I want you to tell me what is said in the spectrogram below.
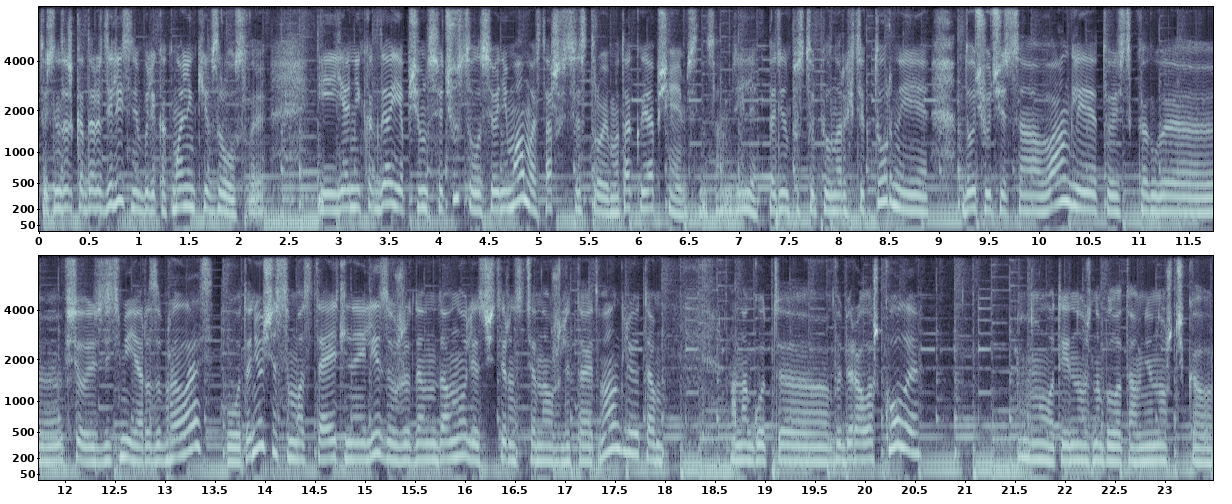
То есть они даже когда родились, они были как маленькие взрослые. И я никогда, я почему-то себя чувствовала сегодня мамой, а старшей сестрой. Мы так и общаемся на самом деле. Один поступил на архитектурный, дочь учится в Англии, то есть как бы все, с детьми я разобралась. Вот. Они очень самостоятельные. Лиза уже давно-давно, лет с 14 она уже летает в Англию, там она год э, выбирала школы, вот, ей нужно было там немножечко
